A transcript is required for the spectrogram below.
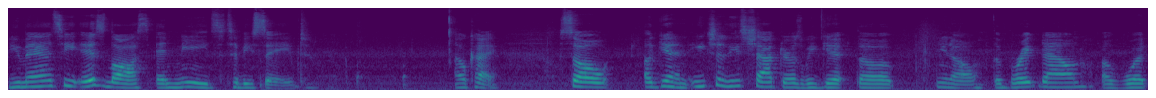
Humanity is lost and needs to be saved. Okay, so again, in each of these chapters, we get the, you know, the breakdown of what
